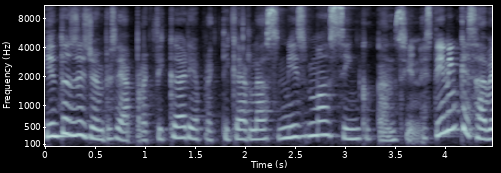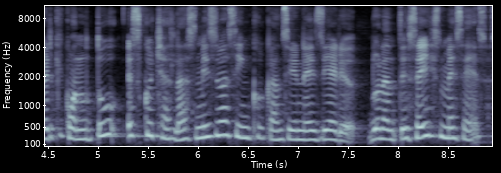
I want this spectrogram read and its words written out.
Y entonces yo empecé a practicar y a practicar las mismas cinco canciones. Tienen que saber que cuando tú escuchas las mismas cinco canciones diario durante seis meses,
